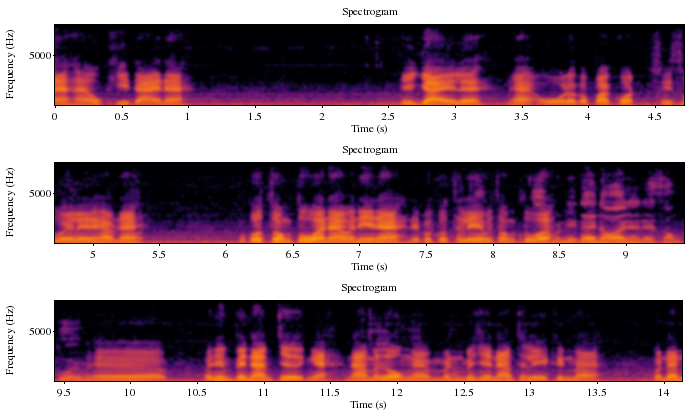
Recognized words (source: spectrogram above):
นะห้าขีดได้นะใหญ่ๆเลยนะโอ้แล้วก็ปรากฏสวยๆเลยนะครับนะ ปรากฏสองตัวนะวันนี้นะได้ปรากฏทะเลมาสองตัววันนี้ได้น้อยนะได้สองตัวเออวันนี้มันเป็นน้ำจืดไงน้ำมันลงไงมันไม่ใช่น้ำทะเลขึ้นมาเพราะฉะนั้น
